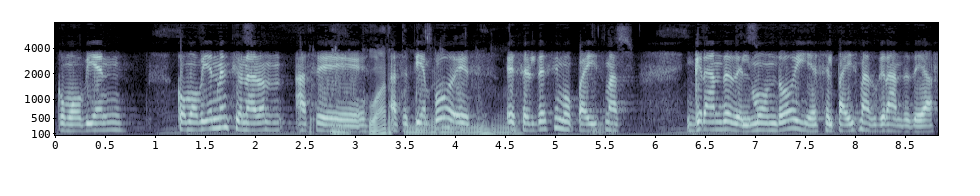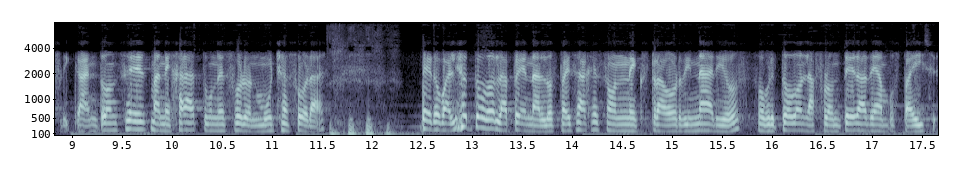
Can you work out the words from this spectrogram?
como bien como bien mencionaron hace cuarto hace tiempo es es el décimo país más grande del mundo y es el país más grande de África. Entonces manejar a Túnez fueron muchas horas, pero valió todo la pena. Los paisajes son extraordinarios, sobre todo en la frontera de ambos países.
